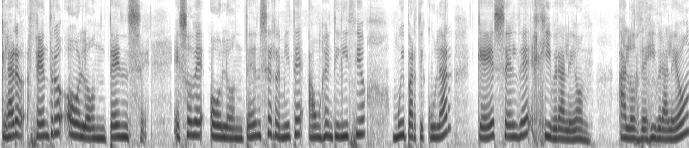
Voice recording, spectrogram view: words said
Claro, Centro Olontense. Eso de Olontense remite a un gentilicio muy particular que es el de Gibraleón. A los de Gibraleón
